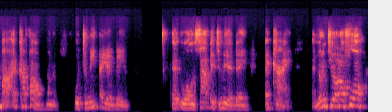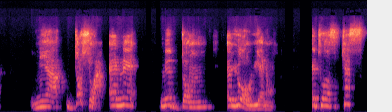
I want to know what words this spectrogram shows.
ma ɛka fa wɔn ho no otumi yɛ den wɔn nsa etumi yɛ den ɛkan ɛno nti ɔrɔfoɔ nea joshua ɛne ne dɔm ɛyɛ ɔwie no it was just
